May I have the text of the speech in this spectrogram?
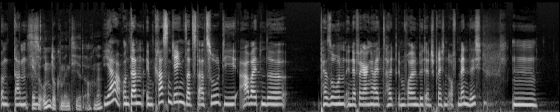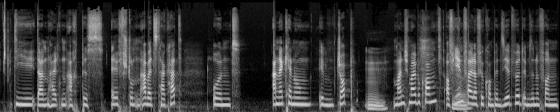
Und dann Das ist so undokumentiert auch, ne? ja, und dann im krassen Gegensatz dazu die arbeitende Person in der Vergangenheit halt im Rollenbild entsprechend oft männlich, mh, die dann halt einen 8 bis 11 Stunden Arbeitstag hat und Anerkennung im Job Mhm. manchmal bekommt, auf jeden Ja. Fall dafür kompensiert wird im Sinne von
